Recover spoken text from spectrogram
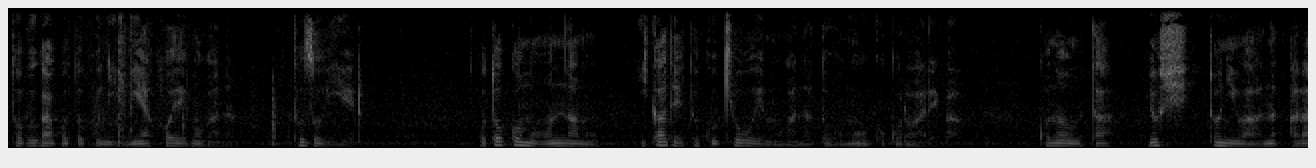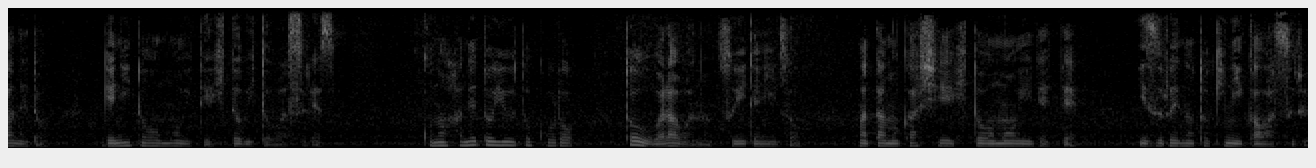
飛ぶがごとくに都へもがなとぞ言える。男も女もいかで解く今日へもがなと思う心あればこの歌よしとにはあらねど下にと思いて人々忘れずこの羽というところ問うわらわのついでにぞまた昔へ人思い入れていずれの時にかはするる。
